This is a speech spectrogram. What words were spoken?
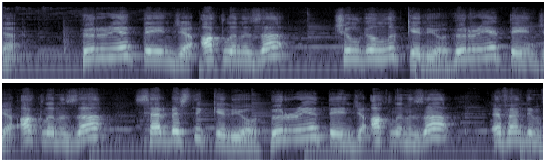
Ya hürriyet deyince aklınıza çılgınlık geliyor. Hürriyet deyince aklınıza serbestlik geliyor. Hürriyet deyince aklınıza efendim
